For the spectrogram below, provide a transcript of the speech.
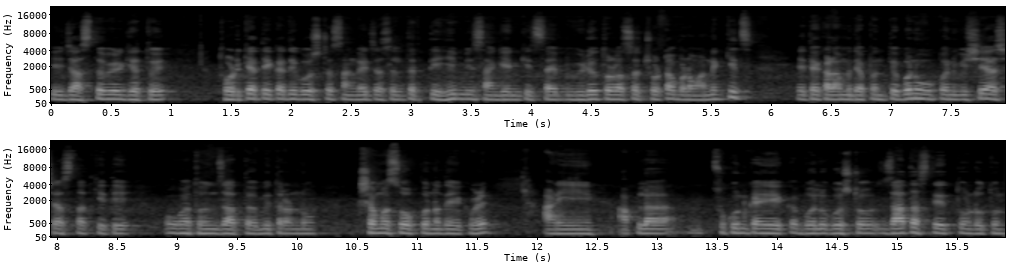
की जास्त वेळ घेतो आहे थोडक्यात एखादी गोष्ट सांगायची असेल तर तेही मी सांगेन की साहेब व्हिडिओ थोडासा छोटा बनवा. नक्कीच येत्या काळामध्ये आपण ते बनवू. पण विषय असे असतात की ते ओघात जातं. मित्रांनो क्षमस्व पुन्हा एक वेळ. आणि आपला चुकून काही एक बोल गोष्ट जात असते तोंडातून.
